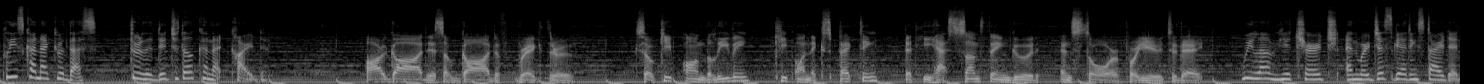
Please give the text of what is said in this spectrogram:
please connect with us through the digital connect card. Our God is a God of breakthrough. So keep on believing, keep on expecting that He has something good in store for you today. We love you, church, and we're just getting started.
